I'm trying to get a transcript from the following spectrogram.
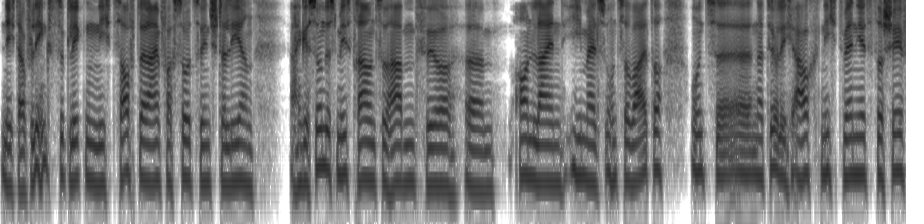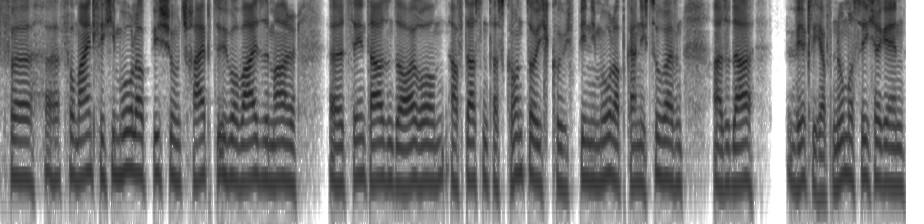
nicht auf Links zu klicken, nicht Software einfach so zu installieren, ein gesundes Misstrauen zu haben für ähm, Online, E-Mails und so weiter. Und äh, natürlich auch nicht, wenn jetzt der Chef äh, äh vermeintlich im Urlaub ist und schreibt, überweise mal äh, 10.000 Euro auf das und das Konto, ich, ich, bin im Urlaub, kann nicht zugreifen. Also da wirklich auf Nummer sicher gehen,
